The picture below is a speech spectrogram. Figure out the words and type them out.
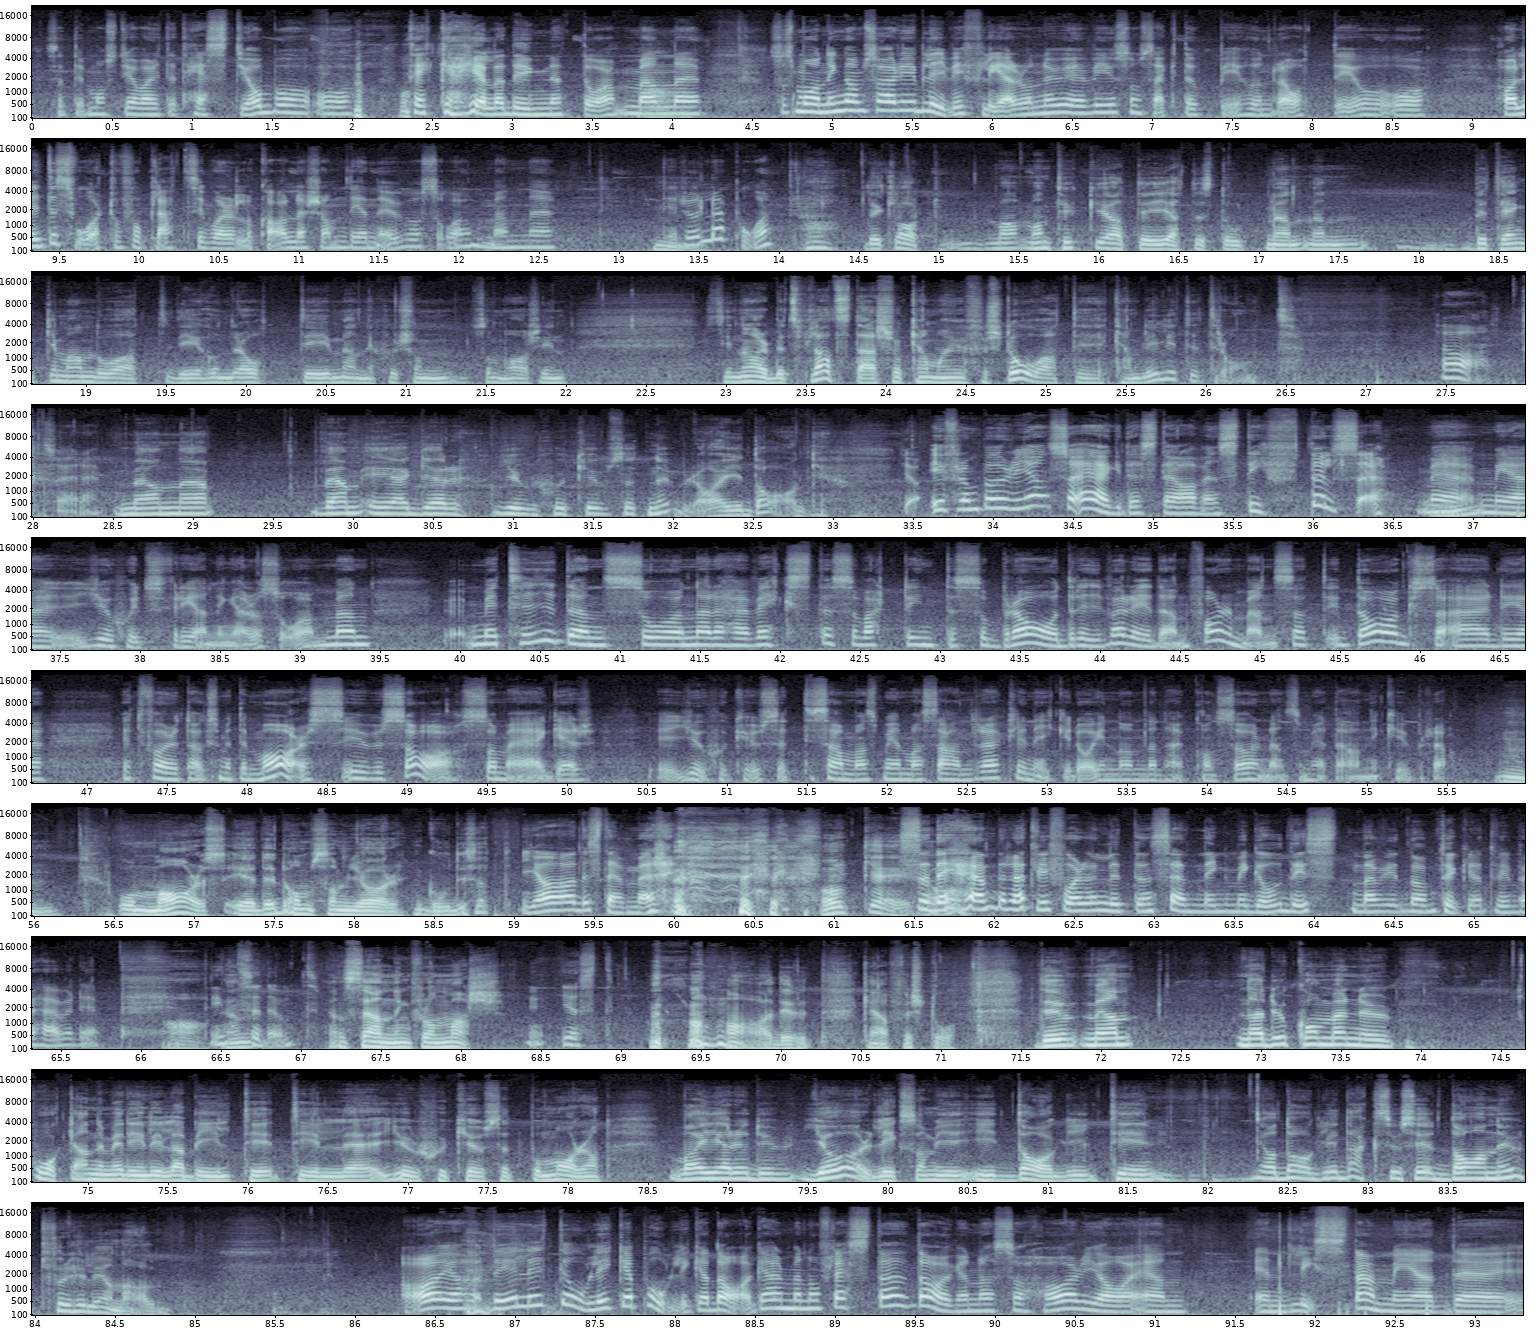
så det måste ju ha varit ett hästjobb att täcka hela dygnet då. Men ja. eh, så småningom så har det ju blivit fler och nu är vi ju som sagt uppe i 180 och, och har lite svårt att få plats i våra lokaler som det är nu och så. Men eh, det Mm. rullar på. Ja, det är klart. Man, man tycker ju att det är jättestort men, men betänker man då att det är 180 människor som, som har sin, sin arbetsplats där så kan man ju förstå att det kan bli lite trångt. Ja, så är det. Men eh, vem äger djursjukhuset nu då, idag? Ja, ifrån början så ägdes det av en stiftelse med, Mm. med djurskyddsföreningar och så. Men med tiden så när det här växte så var det inte så bra att driva det i den formen. Så att idag så är det ett företag som heter Mars i USA som äger djursjukhuset tillsammans med en massa andra kliniker då inom den här koncernen som heter Annikura. Mm. Och Mars, är det de som gör godiset? Ja, det stämmer. Okej. Så det händer att vi får en liten sändning med godis när vi, de tycker att vi behöver det. ja, Det är inte så en, dumt. en sändning från Mars. Just. Ja, det kan jag förstå. Du, men när du kommer nu åkande med din lilla bil till, till eh, djursjukhuset på morgonen. Vad är det du gör liksom i, i daglig, till, ja, dagligdags? Hur ser dagen ut för Helena Alm? Ja, jag, det är lite olika på olika dagar men de flesta dagarna så har jag en, en lista med eh,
